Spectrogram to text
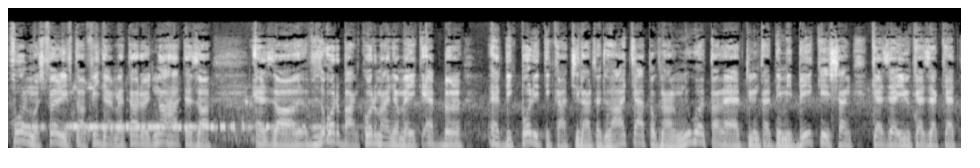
hol most fölhívta a figyelmet arra, hogy na hát ez, a, ez a, az Orbán kormány, amelyik ebből eddig politikát csinált, hogy látjátok, nálunk nyugodtan lehet tüntetni, mi békésen kezeljük ezeket.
